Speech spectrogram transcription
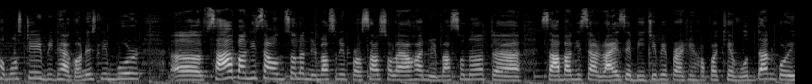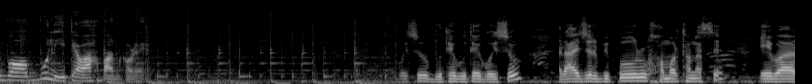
সমষ্টিৰ বিধায়ক গণেশ লিম্বুৰ চাহ বাগিচা অঞ্চলত নিৰ্বাচনী প্ৰচাৰ চলাই অহা নিৰ্বাচনত চাহ বাগিচাৰ ৰাইজে বিজেপি প্ৰাৰ্থীৰ সপক্ষে ভোটদান কৰিব বুলি তেওঁ আহ্বান কৰে। গৈছোঁ বুথে বুথে গৈছোঁ। ৰাইজৰ বিপুল সমৰ্থন আছে। এইবাৰ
